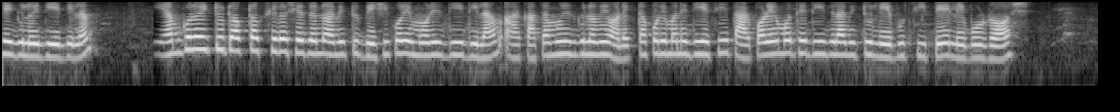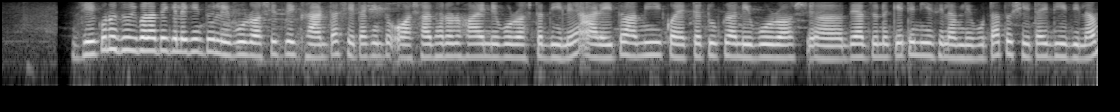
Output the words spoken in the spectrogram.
সেইগুলোই দিয়ে দিলাম। এই আমগুলো একটু টকটক ছিল, সেজন্য আমি একটু বেশি করে মরিচ দিয়ে দিলাম। আর কাঁচা মরিচগুলো আমি অনেকটা পরিমাণে দিয়েছি। তারপরের মধ্যে দিয়ে দিলাম একটু লেবু চিপে, লেবুর রস। যে কোনো জুস বানাতে গেলে কিন্তু লেবুর রসের যে ঘ্রাণটা, সেটা কিন্তু অসাধারণ হয় লেবুর রসটা দিলে। আর এই তো আমি কয়েকটা টুকরা লেবুর রস দেওয়ার জন্য কেটে নিয়েছিলাম লেবুটা, তো সেটাই দিয়ে দিলাম।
